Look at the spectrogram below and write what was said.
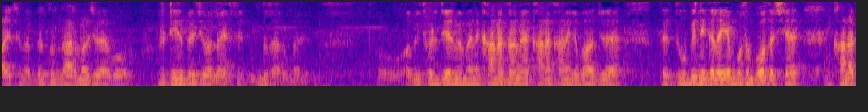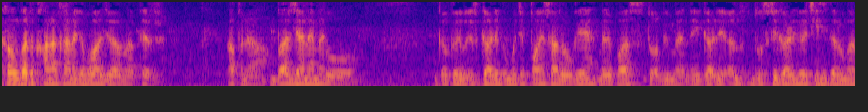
आज से मैं बिल्कुल नॉर्मल जो है वो रूटीन पे जो है लाइफ गुजारूँगा। तो अभी थोड़ी देर में मैंने खाना खाना है। खाना खाने के बाद जो है फिर धूप भी निकल आई है। मौसम बहुत अच्छा है। खाना खाऊँगा तो खाना खाने के बाद जो है मैं फिर अपना बाहर जाने में तो क्योंकि इस गाड़ी को मुझे पाँच साल हो गए हैं। मेरे पास तो अभी मैं नई गाड़ी दूसरी गाड़ी में चेंज करूँगा।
